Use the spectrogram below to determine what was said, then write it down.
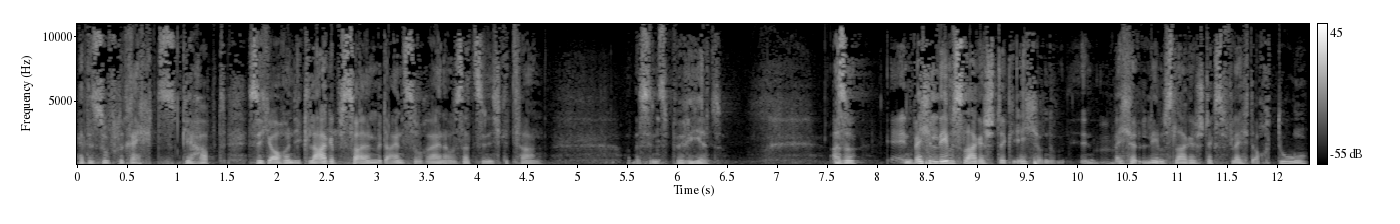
hätte so viel Recht gehabt, sich auch in die Klagepsalmen mit einzureihen, aber das hat sie nicht getan. Und es inspiriert. Also, in welcher Lebenslage stecke ich und in welcher Lebenslage steckst vielleicht auch du,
